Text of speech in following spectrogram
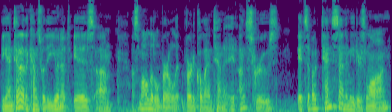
The antenna that comes with the unit is um, a small little vertical antenna. It unscrews. It's about 10 centimeters long.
